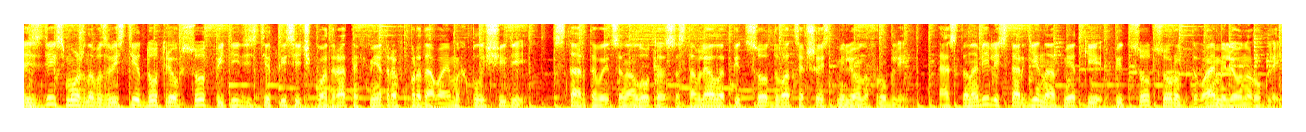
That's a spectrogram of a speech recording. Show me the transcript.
здесь можно возвести до 350 тысяч квадратных метров продаваемых площадей. Стартовая цена лота составляла 526 миллионов рублей. Остановились торги на отметке 542 миллиона рублей.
